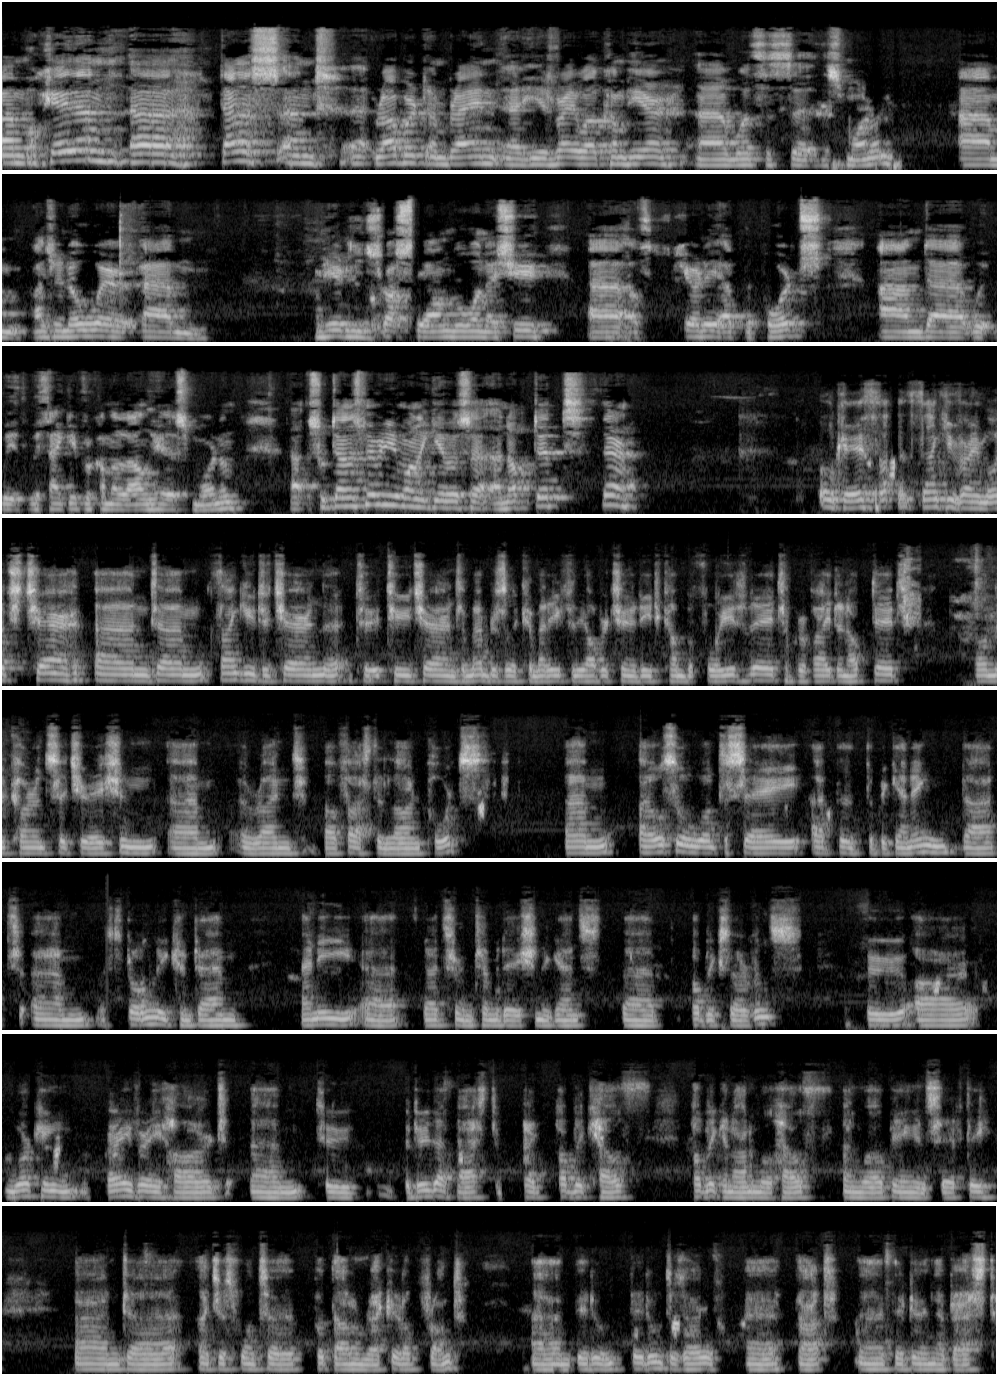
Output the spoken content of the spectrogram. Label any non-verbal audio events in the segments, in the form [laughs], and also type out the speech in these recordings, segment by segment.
Um, okay then, uh, Dennis and uh, Robert and Brian, uh, you're very welcome here uh, with us uh, this morning. Um, as you know, we're, um, we're here to discuss the ongoing issue uh, of security at the ports, and we, we, we thank you for coming along here this morning. So, Dennis, maybe you want to give us a, an update there? Okay, th thank you very much, Chair, and um, thank you to Chair and the, to, to Chair, and to members of the committee for the opportunity to come before you today to provide an update on the current situation um, around Belfast and Larne ports. Um, I also want to say at the, the beginning that um, I strongly condemn any uh, threats or intimidation against uh, public servants who are working very, very hard um, to, to do their best to protect public health, public and animal health and well-being and safety. And uh, I just want to put that on record up front. Um, they don't they don't deserve uh, that. Uh, they're doing their best.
